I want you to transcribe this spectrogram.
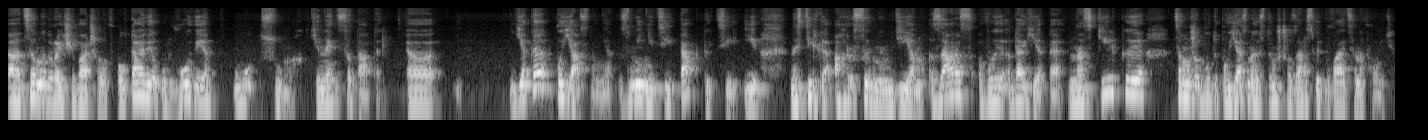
Е, Це ми, до речі, бачили в Полтаві, у Львові, у Сумах. Кінець цитати. Яке пояснення зміні цій тактиці і настільки агресивним діям зараз ви даєте? Наскільки це може бути пов'язано з тим, що зараз відбувається на фронті?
